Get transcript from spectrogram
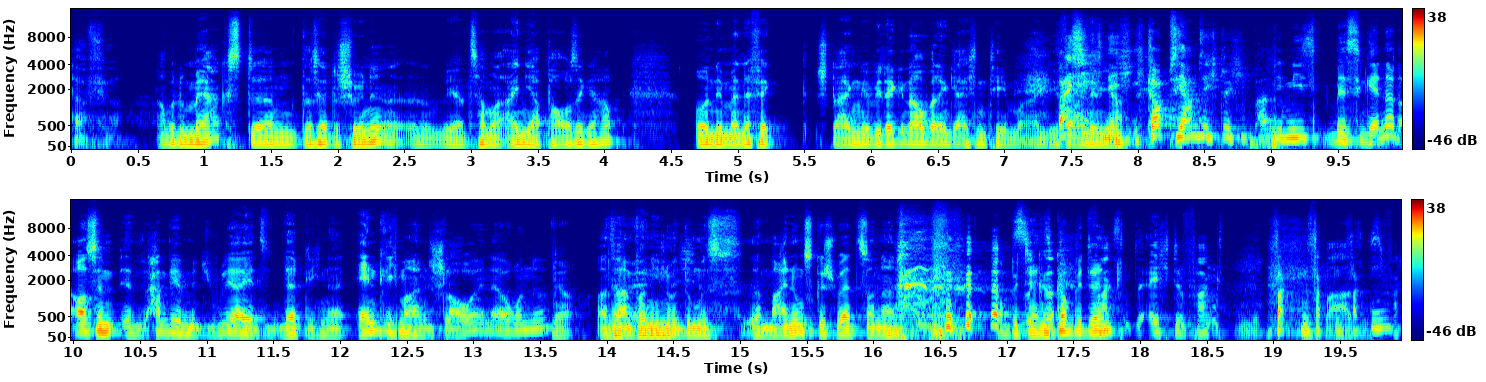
dafür. Aber du merkst, ähm, das ist ja das Schöne, äh, jetzt haben wir ein Jahr Pause gehabt und im Endeffekt steigen wir wieder genau bei den gleichen Themen ein. Wie Weiß vor ich einem Jahr. nicht. Ich glaube, sie haben sich durch die Pandemie ein bisschen geändert. Außerdem äh, haben wir mit Julia jetzt wirklich eine, endlich mal eine Schlaue in der Runde. Ja. Also Ja, einfach nicht nur endlich. dummes äh, Meinungsgeschwätz, sondern Kompetenz, Kompetenz. Fakten, echte Fakten. Fakten, Fakten, Basis, Fakten.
